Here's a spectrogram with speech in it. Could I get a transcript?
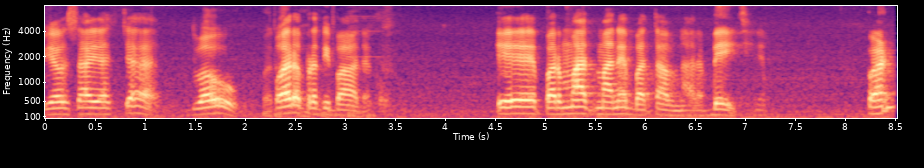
વ્યવસાય ચ દ્વૌ પર પ્રતિપાદકો. એ પરમાત્માને બતાવનારા બે છે. પણ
